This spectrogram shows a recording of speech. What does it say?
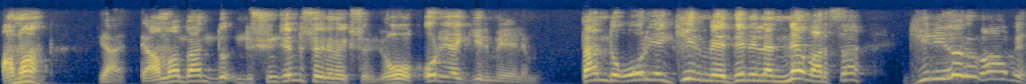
Aman yani ama ben düşüncemi söylemek istiyorum. Yok oraya girmeyelim. Ben de oraya girmeye denilen ne varsa giriyorum abi.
